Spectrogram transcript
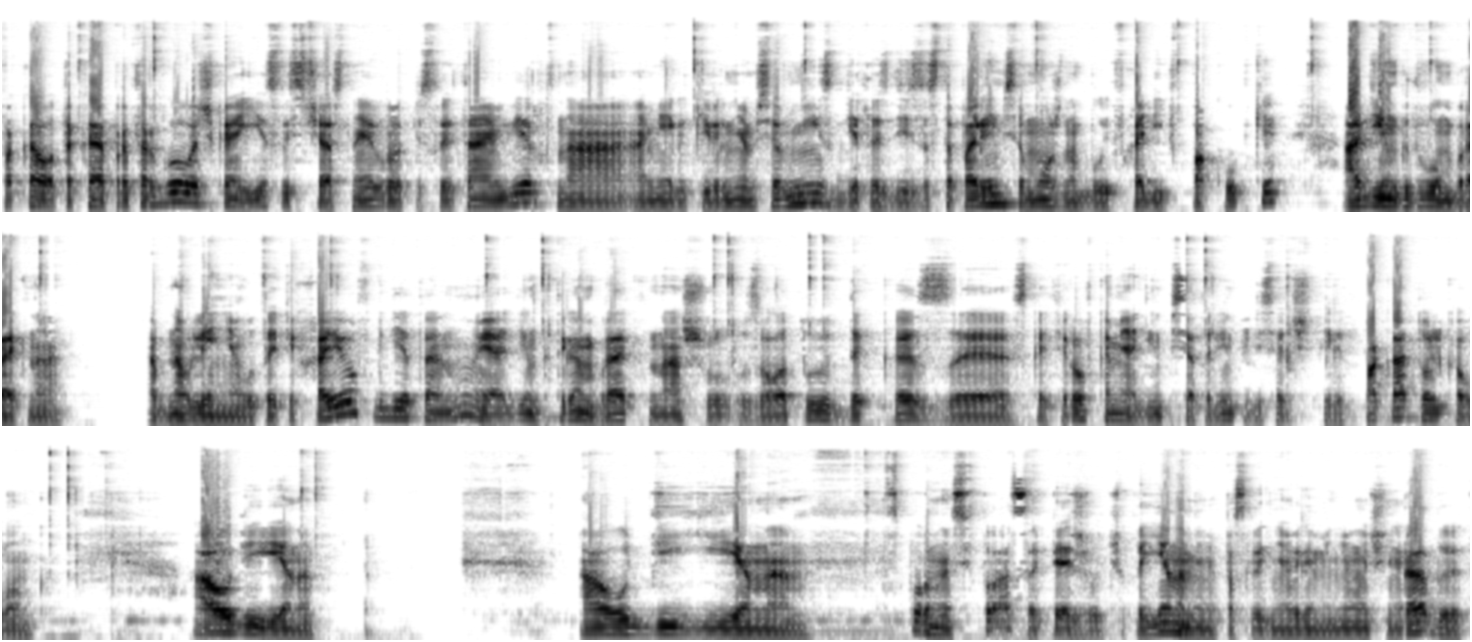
Пока вот такая проторговочка. Если сейчас на Европе слетаем вверх, на Америке вернемся вниз, где-то здесь застопоримся, можно будет входить в покупки. Один к двум брать на обновление вот этих хаев где-то. Ну и один к трем брать нашу золотую ДКЗ с котировками 1.51.54. Пока только лонг. Аудиена. Аудиена. Спорная ситуация. Опять же, вот что-то иена меня в последнее время не очень радует.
